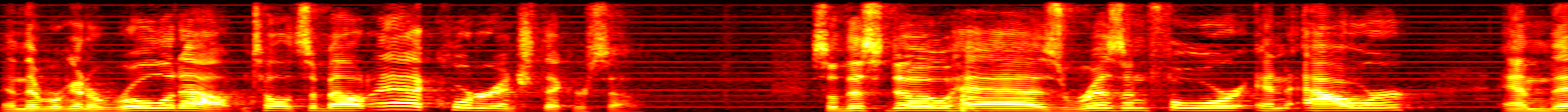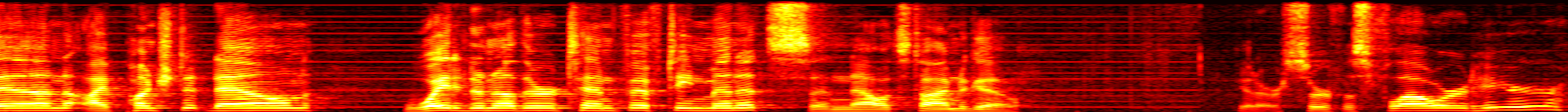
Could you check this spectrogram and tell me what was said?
and then we're going to roll it out until it's about eh, a quarter inch thick or so. So this dough has risen for an hour and then I punched it down, waited another 10, 15 minutes, and now it's time to go. Get our surface floured here.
